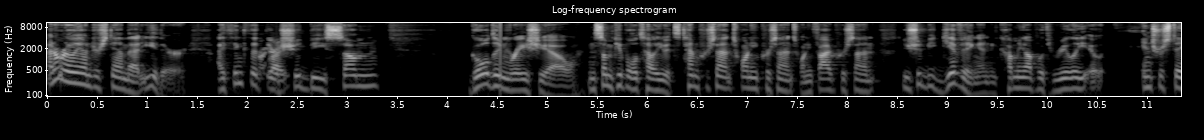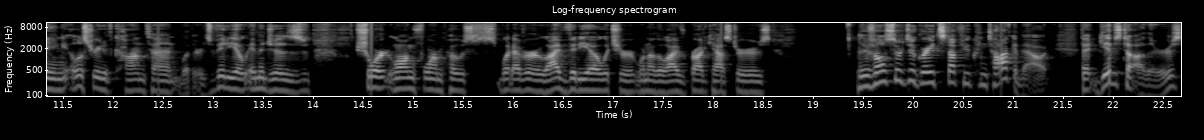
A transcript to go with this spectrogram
I don't really understand that either. I think that there right. should be some golden ratio. And some people will tell you it's 10%, 20%, 25%. You should be giving and coming up with really uh, interesting illustrative content, whether it's video, images, short, long form posts, whatever, live video, which you're one of the live broadcasters. There's all sorts of great stuff you can talk about that gives to others.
